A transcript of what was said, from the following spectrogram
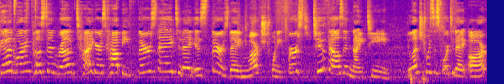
Good morning, Poston Road Tigers. Happy Thursday. Today is Thursday, March 21st, 2019. Your lunch choices for today are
